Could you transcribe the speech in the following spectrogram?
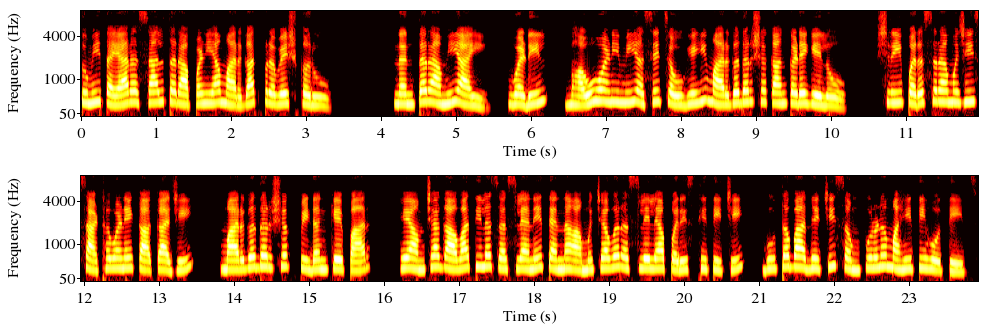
तुम्ही तयार असाल तर आपण या मार्गात प्रवेश करू. नंतर आम्ही आई वडील भाऊ आणि मी असे चौघेही मार्गदर्शकांकडे गेलो. श्री परसरामजी साठवणे काकाजी मार्गदर्शक पिडंकेपार हे आमच्या गावातीलच असल्याने त्यांना आमच्यावर असलेल्या परिस्थितीची भूतबाधेची संपूर्ण माहिती होतीच.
